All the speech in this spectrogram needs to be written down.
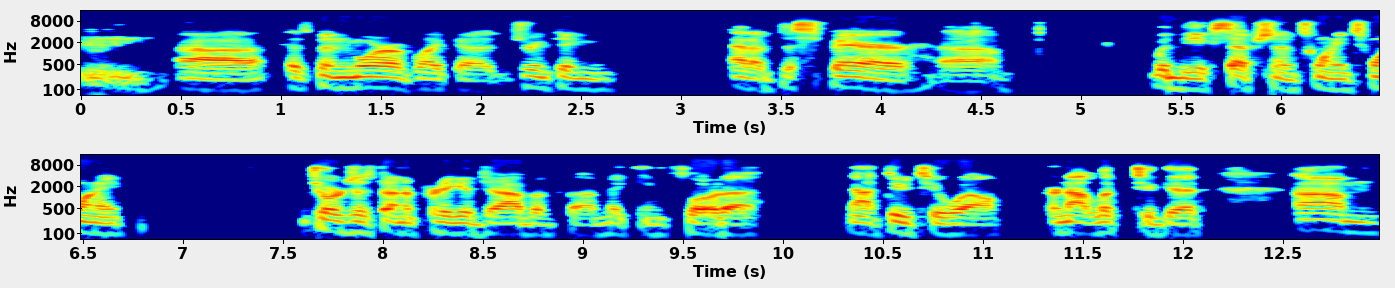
uh, has been more of like a drinking out of despair, uh, with the exception of 2020. Georgia's done a pretty good job of uh, making Florida not do too well or not look too good. Um,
